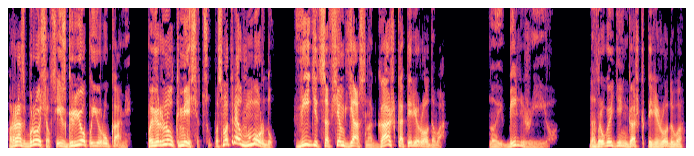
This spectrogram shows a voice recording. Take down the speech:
разбросился и сгреб ее руками, повернул к месяцу, посмотрел в морду, видит совсем ясно, Гашка Переродова. Ну и били же ее. На другой день Гашка Переродова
